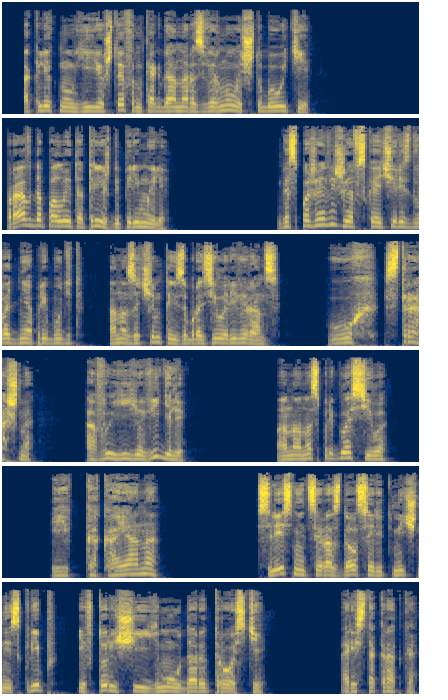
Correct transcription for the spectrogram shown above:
— окликнул ее Штефан, когда она развернулась, чтобы уйти. «Правда полы-то трижды перемыли?» «Госпожа Вижевская через два дня прибудет». Она зачем-то изобразила реверанс. «Ух, страшно! А вы ее видели?» Она нас пригласила. «И какая она?» С лестницы раздался ритмичный скрип и вторящие ему удары трости. «Аристократка»,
